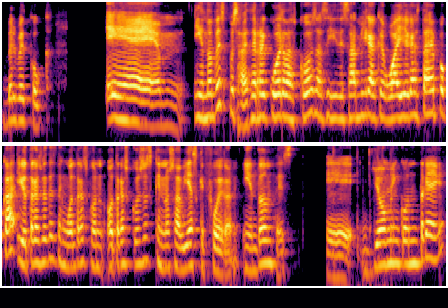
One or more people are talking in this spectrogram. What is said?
Velvet Coke. Em, y entonces, pues a veces recuerdas cosas y dices, ah, mira qué guay era esta época, y otras veces te encuentras con otras cosas que no sabías que fueron. Y entonces, eh, yo me encontré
